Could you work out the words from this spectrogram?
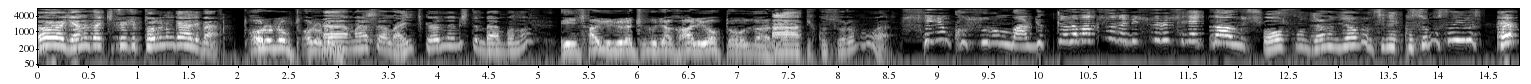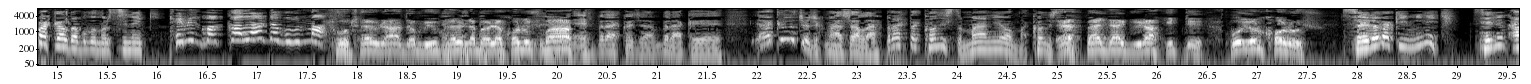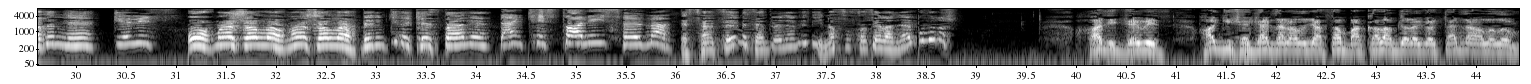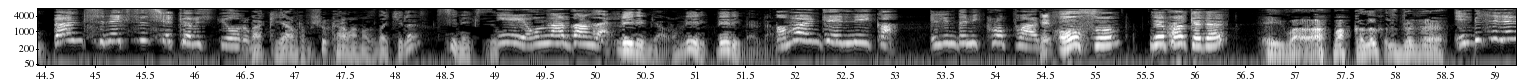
Oo yanındaki çocuk torunun galiba. Torunum torunum. Aa, maşallah hiç görmemiştim ben bunu. İnsan yüzüne çıkacak hali yoktu ondan. Aa bir kusuru mu var? Senin kusurun var. Dükkana baksana bir sürü sinek dalmış. Olsun canım yavrum sinek kusur mu sayılır? Her bakkalda bulunur sinek. Temiz bakkallar da bulunmaz. Sus evladım büyüklerinle böyle konuşma. Eh, bırak hocam bırak. Ee, akıllı çocuk maşallah. Bırak da konuşsun mani olma konuşsun. eh benden günah gitti. Buyur konuş. Söyle bakayım minik. Senin adın ne? Ceviz. Oh maşallah maşallah. Benimki de kestane. Ben kestaneyi sevmem. E sen sevme sen de önemli değil. Nasılsa sevenler bulunur. Hadi ceviz. Hangi şekerden alacaksan bakkal amcana göster de alalım. Ben sineksiz şeker istiyorum. Bak yavrum şu kavanozdakiler sineksiz. İyi onlardan ver. Vereyim yavrum vereyim vereyim evladım. Ama önce elini yıka. Elinde mikrop var. E olsun. Ne fark eder? Eyvah bakkalı kızdırdı. Elbiselerin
